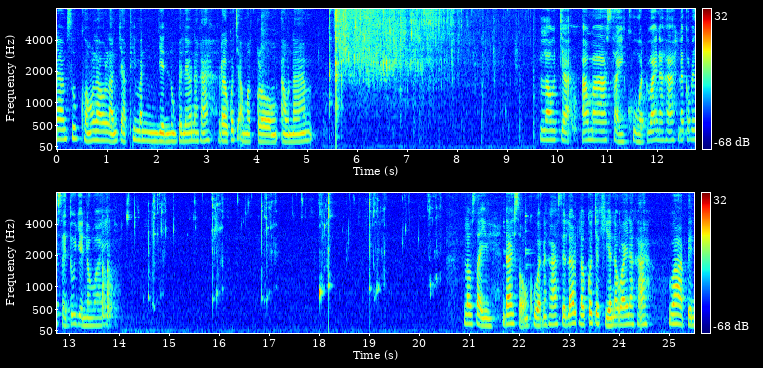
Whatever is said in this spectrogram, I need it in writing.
น้ำซุปของเราหลังจากที่มันเย็นลงไปแล้วนะคะ เราก็จะเอามากรองเอาน้ำ เราจะเอามาใส่ขวดไว้นะคะ แล้วก็ไปใส่ตู้เย็นเอาไว้ เราใส่ได้สองขวดนะคะ เสร็จแล้วเราก็จะเขียนเอาไว้นะคะ ว่าเป็น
